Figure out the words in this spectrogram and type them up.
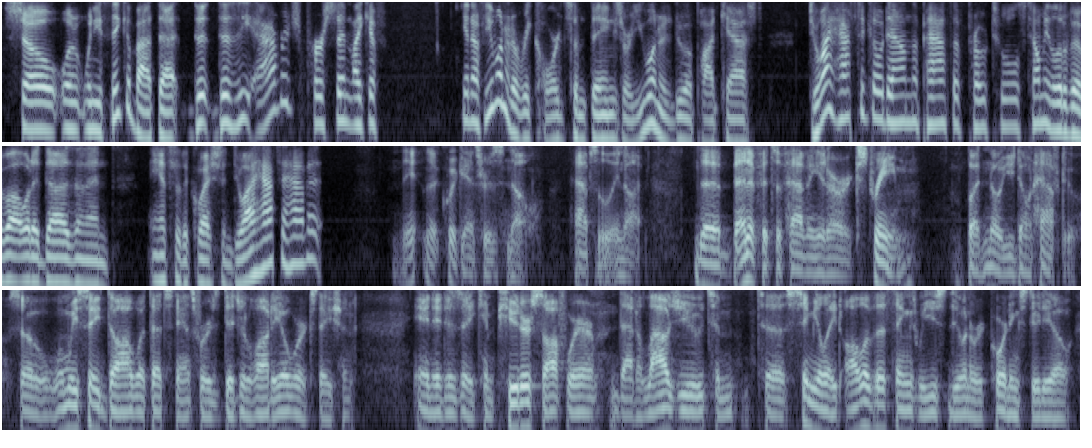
So when when you think about that, do, does the average person like if you know if you wanted to record some things or you wanted to do a podcast, do I have to go down the path of Pro Tools? Tell me a little bit about what it does, and then answer the question: Do I have to have it? The, the quick answer is no, absolutely not. The benefits of having it are extreme but no, you don't have to. So when we say DAW, what that stands for is Digital Audio Workstation. And it is a computer software that allows you to, to simulate all of the things we used to do in a recording studio.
